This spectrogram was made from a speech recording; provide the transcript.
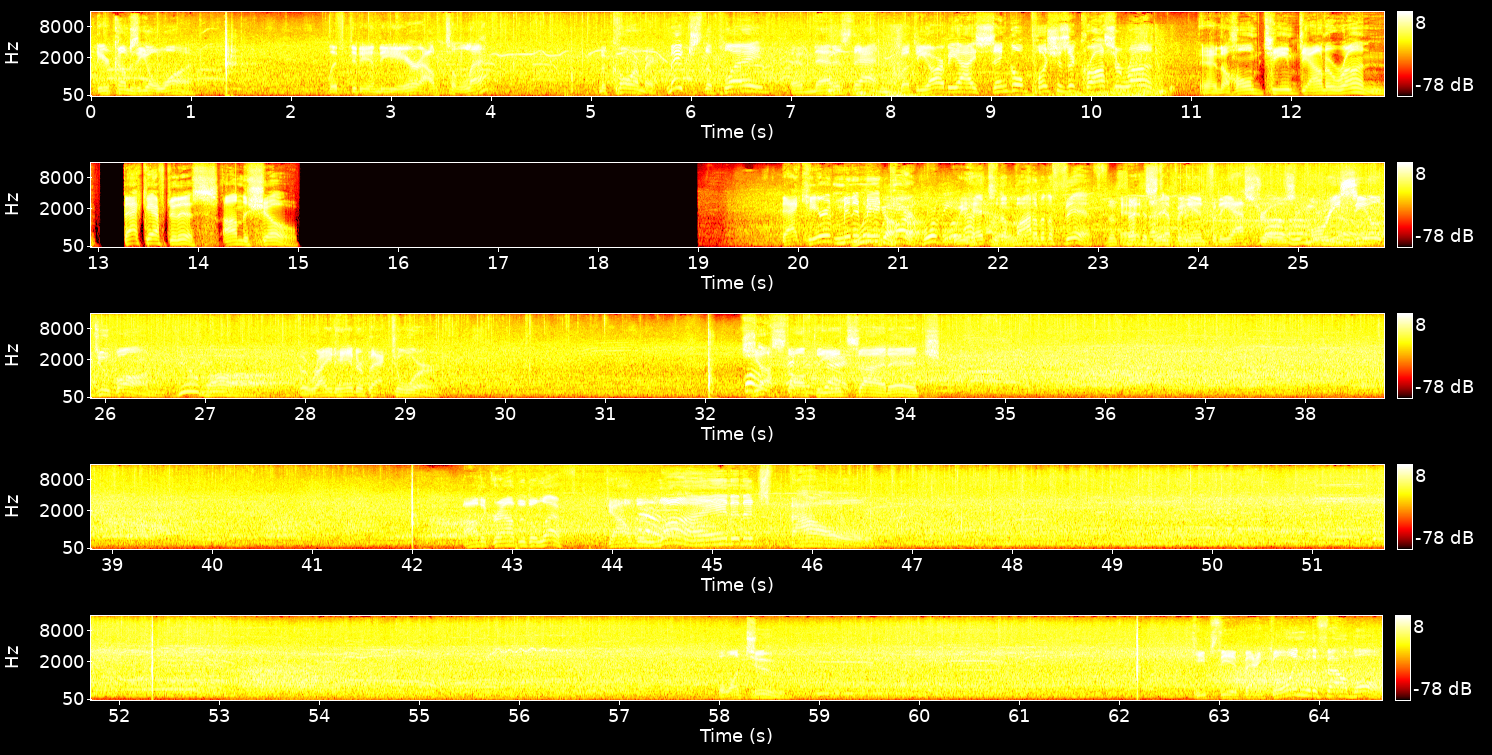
Here comes the 0-1. Lifted in the air out to left. McCormick makes the play, and that is that. But the RBI single pushes across a run. And the home team down a run. Back after this on the show. Back here at Minute Maid Park, we head to the bottom of the fifth. The And stepping in for the Astros, Mauricio Dubon. Dubon. The right-hander back to work. Just off the inside edge. On the ground to the left. Down the line, and it's foul. The one-two. Keeps the at-bat going with a foul ball.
